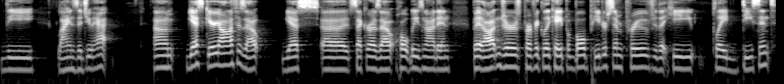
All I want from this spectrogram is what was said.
the lines that you had. Um, yes, Gurianov is out. Yes, uh, Sekera is out. Holtby's not in. But Oettinger is perfectly capable. Peterson proved that he played decent.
